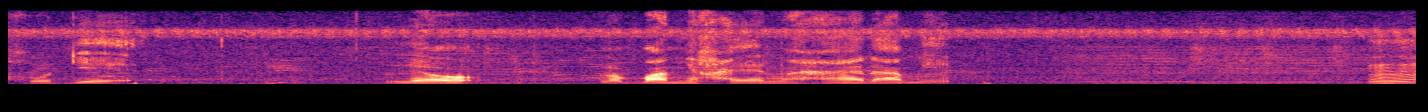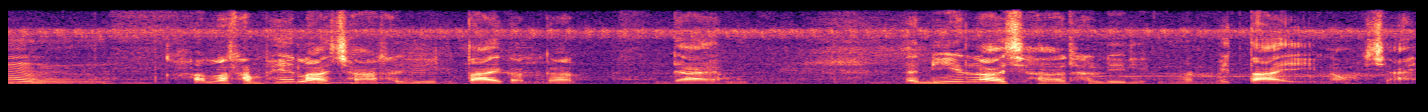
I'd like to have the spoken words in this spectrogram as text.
โคตรแย่ แล้วเราบันนี่แค้นมาห้าดาเมจ อืม ถ้าเราทำให้ราชาทะเลตายก่อนก็ได้ผม แต่นี้ราชาทะเลลิกมันไม่ตายน้องชาย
